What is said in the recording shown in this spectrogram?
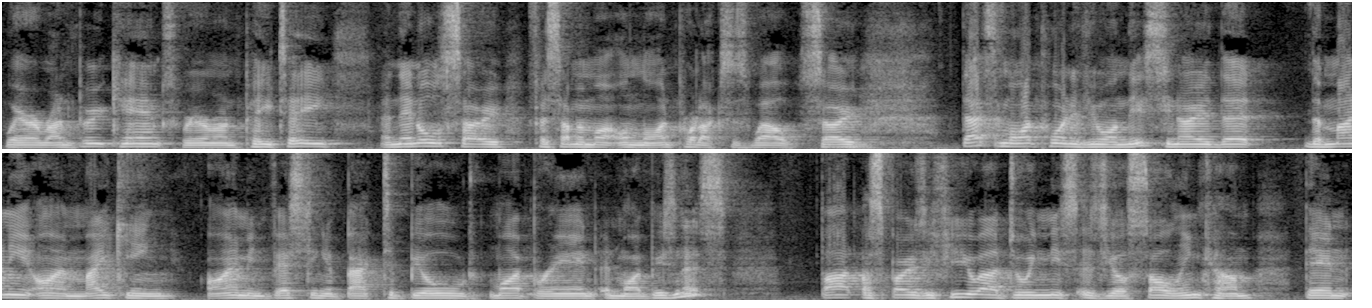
where I run boot camps, where I run PT, and then also for some of my online products as well. So mm. that's my point of view on this. You know that the money I'm making, I'm investing it back to build my brand and my business. But I suppose if you are doing this as your sole income, then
